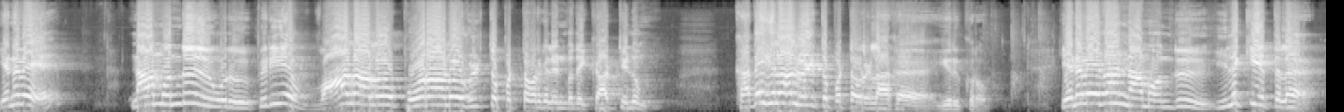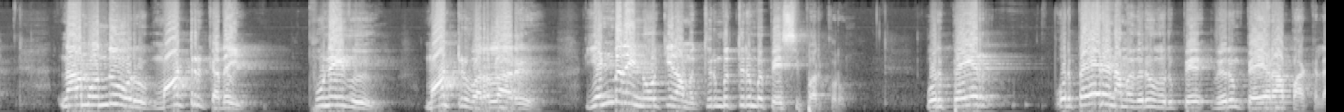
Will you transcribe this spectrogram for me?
எனவே நாம் வந்து ஒரு பெரிய வாளாலோ போராலோ வீழ்த்தப்பட்டவர்கள் என்பதை காட்டிலும் கதைகளால் வீழ்த்தப்பட்டவர்களாக இருக்கிறோம். எனவேதான் நாம் வந்து இலக்கியத்தில் நாம் வந்து ஒரு மாற்று கதை புனைவு மாற்று வரலாறு என்பதை நோக்கி நாம் திரும்ப திரும்ப பேசி பார்க்கிறோம். ஒரு பெயர் ஒரு பெயரை நம்ம வெறும் ஒரு பெ வெறும் பெயராக பார்க்கல.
